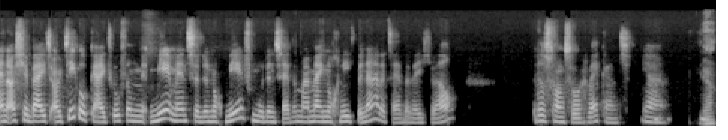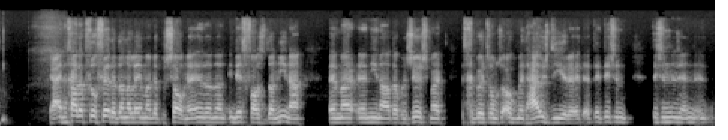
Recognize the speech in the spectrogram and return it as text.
En als je bij het artikel kijkt, hoeveel meer mensen er nog meer vermoedens hebben, maar mij nog niet benaderd hebben, weet je wel. Dat is gewoon zorgwekkend. Ja. Ja. Ja, en het gaat ook veel verder dan alleen maar de persoon. En in dit geval is het dan Nina. Maar Nina had ook een zus, maar het gebeurt soms ook met huisdieren. Het, het, het is, een, het, is een, een,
